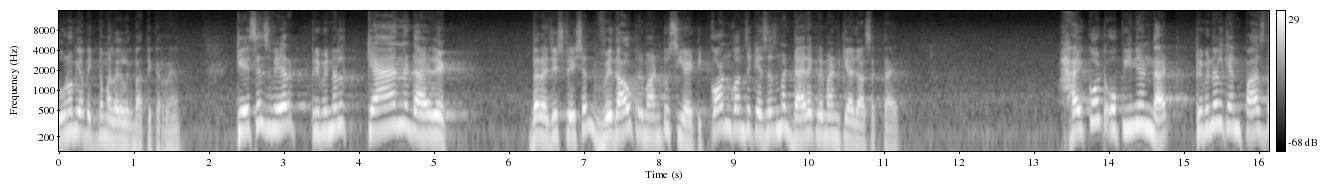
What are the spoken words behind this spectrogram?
दोनों भी आप एकदम अलग अलग बातें कर रहे हैं। Cases where tribunal can direct the registration without remand to CIT कौन कौन से केसेस में डायरेक्ट रिमांड किया जा सकता है high court opinion that tribunal can pass the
